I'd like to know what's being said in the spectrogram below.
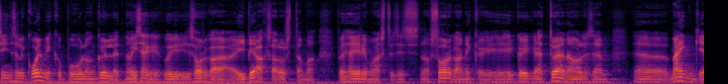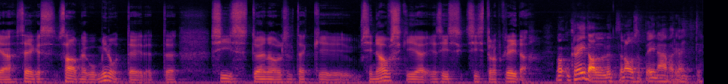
siin selle kolmiku puhul on küll, et no isegi kui Sorga ei peaks alustama Põhja-Iirimaast, siis noh, Sorga on ikkagi kõige tõenäolisem äh, mängija, see, kes saab nagu minuteid, et äh, siis tõenäoliselt äkki Sinjavski ja, ja siis, siis tuleb Kreida. no Kreidal ütlen ausalt, ei näe varianti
